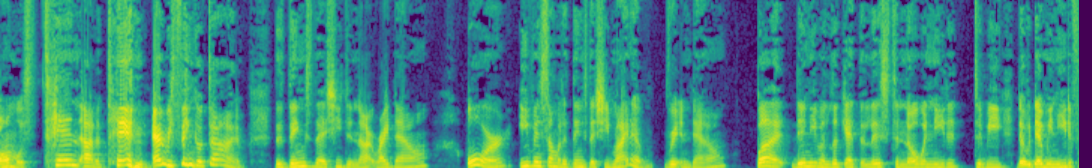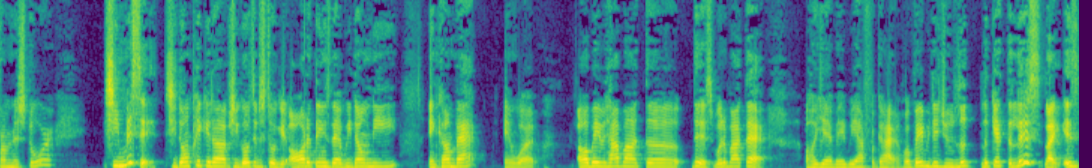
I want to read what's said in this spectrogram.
almost 10 out of 10 every single time, the things that she did not write down, or even some of the things that she might have written down, but didn't even look at the list to know what needed to be that, that we needed from the store. She miss it. She don't pick it up. She goes to the store, get all the things that we don't need and come back and what? Oh, baby, how about the this? What about that? Oh yeah, baby, I forgot. Well, baby, did you look look at the list? Like it's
